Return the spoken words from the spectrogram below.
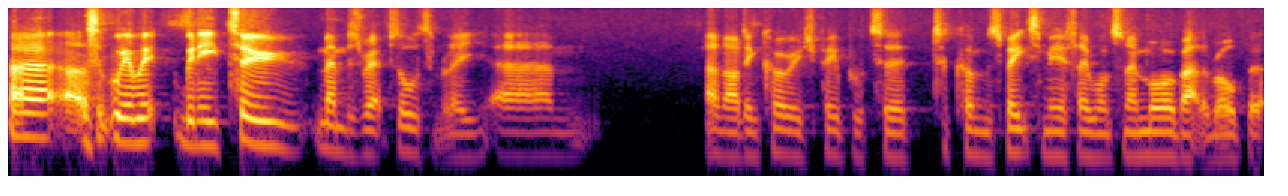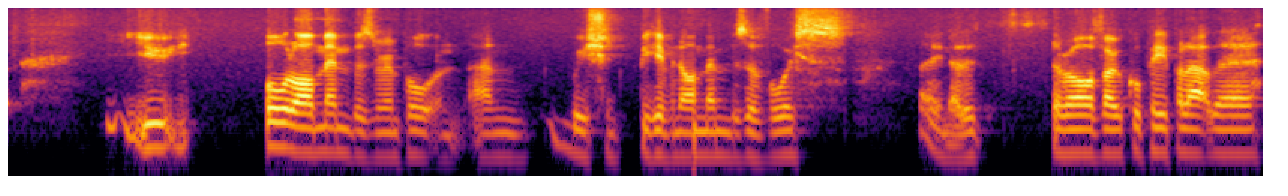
Uh, we, we, we need two members reps ultimately, um, and I'd encourage people to to come speak to me if they want to know more about the role. But you, all our members are important, and we should be giving our members a voice. You know, there are vocal people out there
